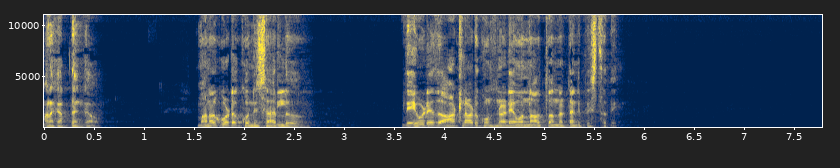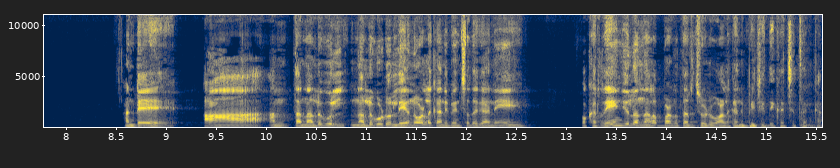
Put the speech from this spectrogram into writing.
మనకు అర్థం కావు. మనకు కూడా కొన్నిసార్లు దేవుడు ఏదో ఆటలాడుకుంటున్నాడేమో నాతో అన్నట్టు అనిపిస్తుంది. అంటే ఆ అంత నలుగు నలుగుడు లేని వాళ్ళకి అనిపించదు కానీ ఒక రేంజ్లో నిలబడతారు చూడు వాళ్ళకి అనిపించింది ఖచ్చితంగా.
